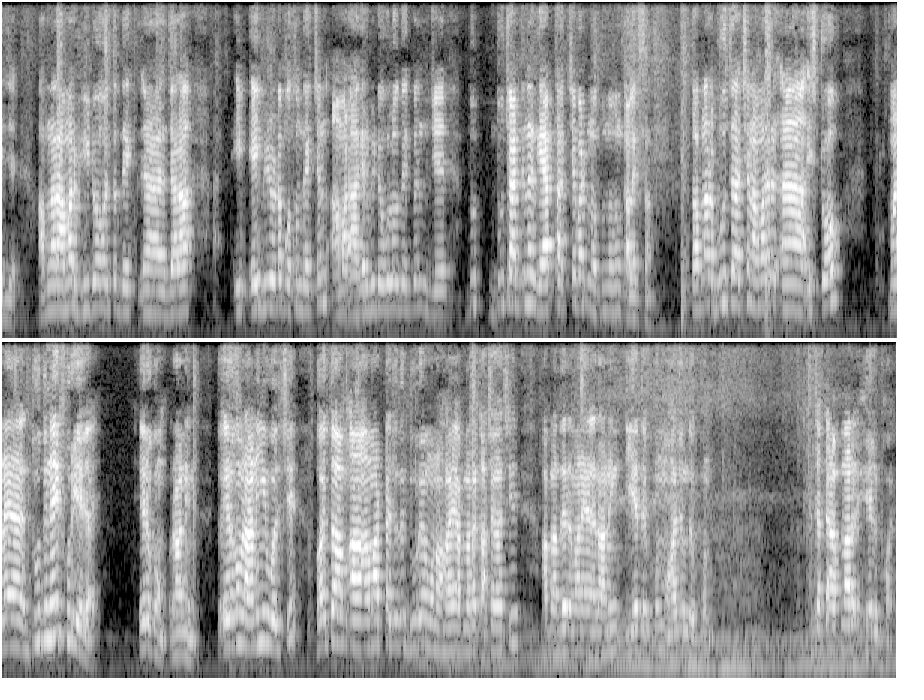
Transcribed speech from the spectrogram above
এই যে, আপনারা আমার ভিডিও হয়তো দেখ যারা এই- ভিডিওটা প্রথম দেখছেন, আমার আগের ভিডিওগুলো দেখবেন যে দু চার দিনের গ্যাপ থাকছে বাট নতুন নতুন কালেকশন তো আপনারা বুঝতে পারছেন আমাদের স্টক মানে দুদিনেই ফুরিয়ে যায়, এরকম রানিং তো এরকম রানিংই বলছি, হয়তো আমারটা যদি দূরে মনে হয়, আপনারা কাছাকাছি আপনাদের মানে রানিং ইয়ে দেখুন, মহাজন দেখুন, যাতে আপনার হেল্প হয়।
